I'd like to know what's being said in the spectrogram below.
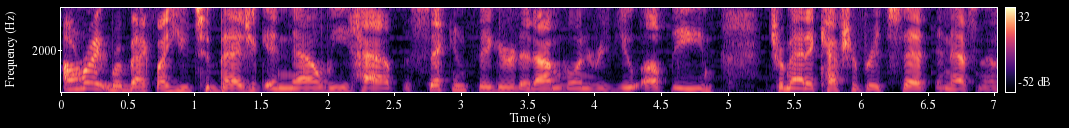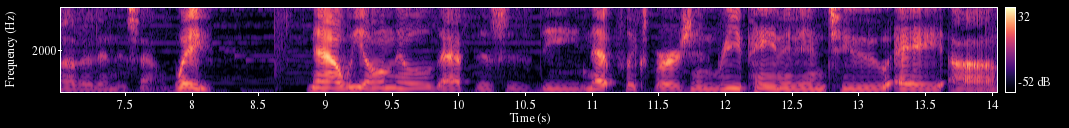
All right, we're back by YouTube Magic, and now we have the second figure that I'm going to review of the Dramatic Capture Bridge set, and that's none other than the Soundwave. Now, we all know that this is the Netflix version repainted into a, uh,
